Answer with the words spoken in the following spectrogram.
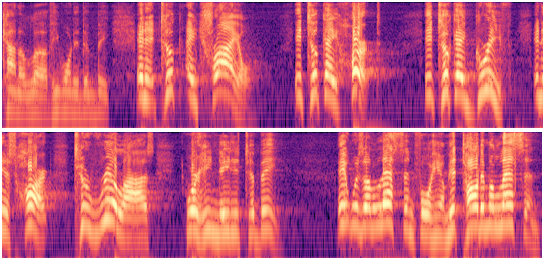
kind of love he wanted to be. And it took a trial, it took a hurt it took a grief in his heart to realize where he needed to be. It was a lesson for him. It taught him a lesson.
